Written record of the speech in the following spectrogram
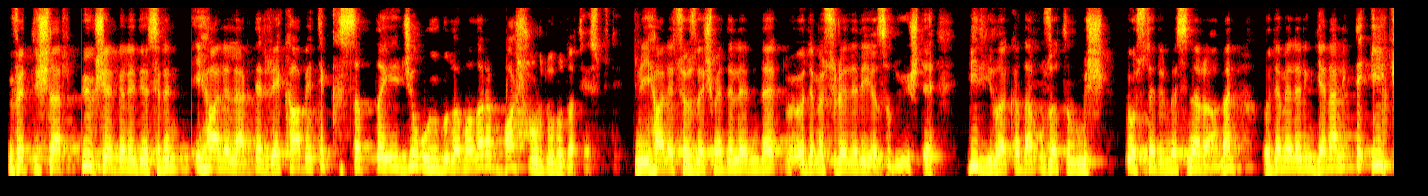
Müfettişler Büyükşehir Belediyesi'nin ihalelerde rekabeti kısıtlayıcı uygulamalara başvurduğunu da tespit etti. Şimdi ihale sözleşmelerinde ödeme süreleri yazılıyor. İşte bir yıla kadar uzatılmış gösterilmesine rağmen ödemelerin genellikle ilk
